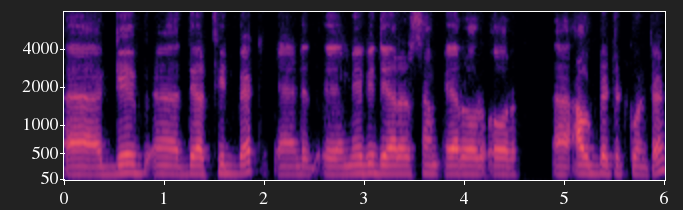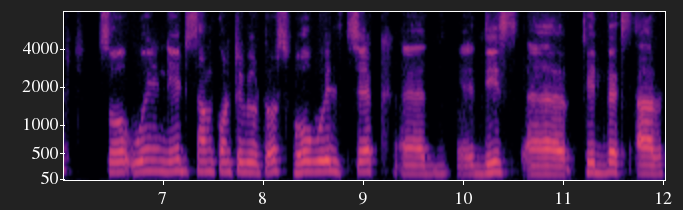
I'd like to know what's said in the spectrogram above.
uh, gave uh, their feedback. And uh, maybe there are some error or uh, outdated content. So we need some contributors who will check uh, these uh, feedbacks are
